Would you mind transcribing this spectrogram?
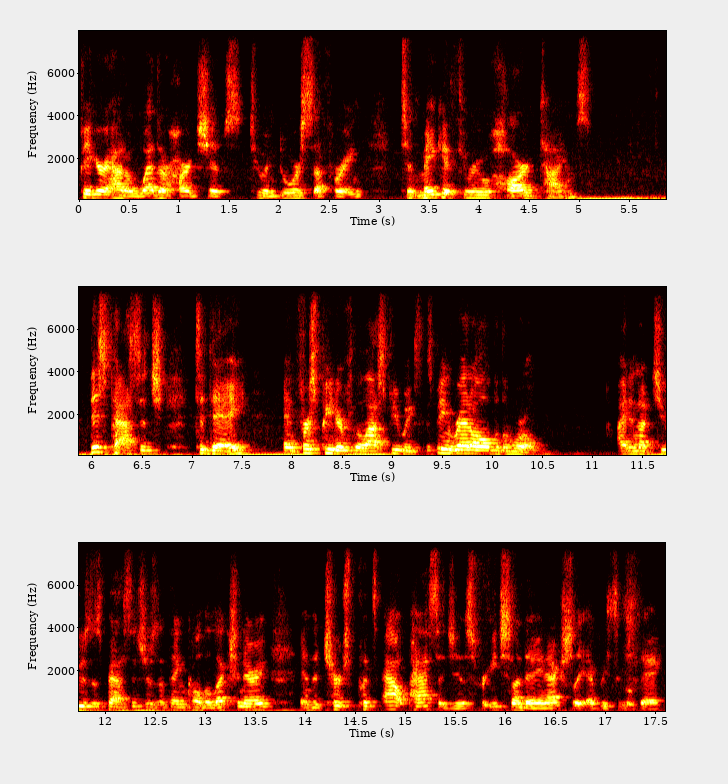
figure out how to weather hardships, to endure suffering, to make it through hard times. This passage today and First Peter for the last few weeks is being read all over the world. I did not choose this passage. There's a thing called a lectionary, and the church puts out passages for each Sunday and actually every single day.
